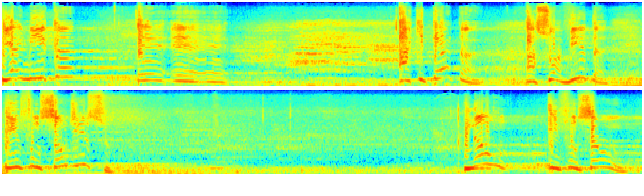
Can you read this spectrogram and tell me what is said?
E a Mica é, é, arquiteta a sua vida em função disso. Não em função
